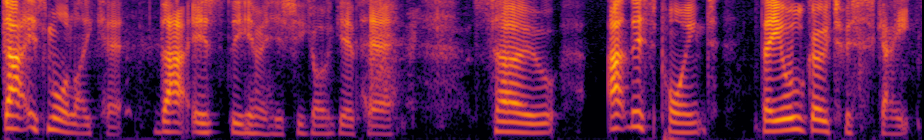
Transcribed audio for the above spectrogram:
That is more like it. That is the image you got to give here. Oh so at this point, they all go to escape,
